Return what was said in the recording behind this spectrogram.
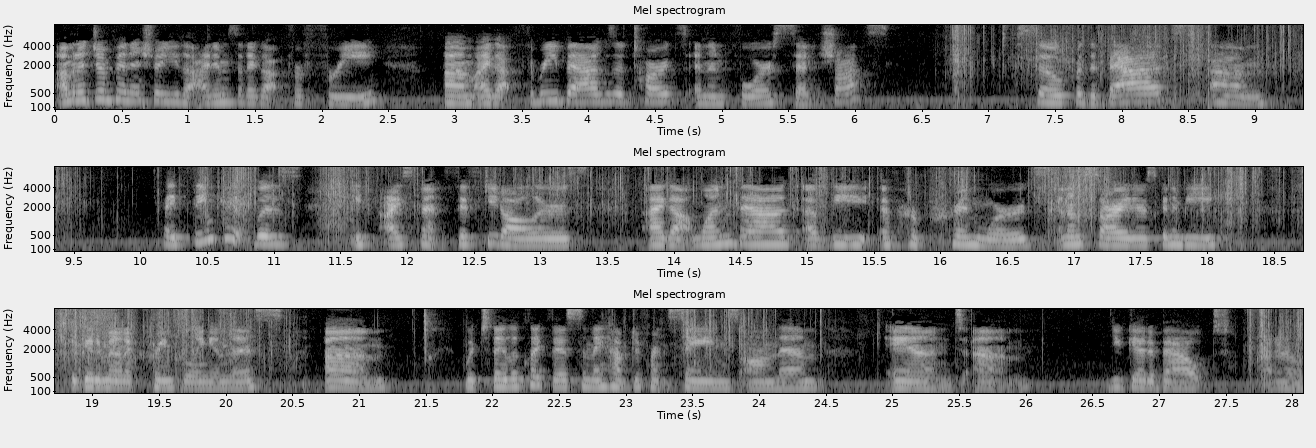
I'm going to jump in and show you the items that I got for free. Um, I got three bags of tarts and then four scent shots. So for the bags, um, I think it was, if I spent $50, I got one bag of the of her Primwords, and I'm sorry, there's going to be a good amount of crinkling in this um, which they look like this and they have different sayings on them. And um, you get about, I don't know,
